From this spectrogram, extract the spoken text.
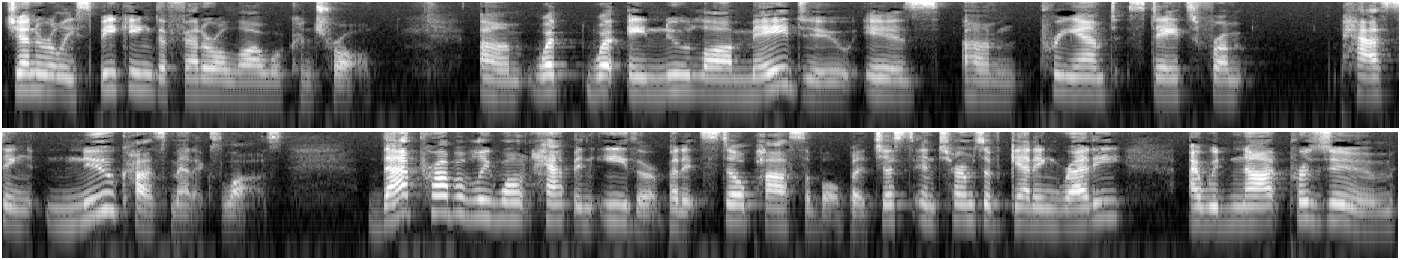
generally speaking, the federal law will control. Um, what what a new law may do is um, preempt states from passing new cosmetics laws. That probably won't happen either, but it's still possible. But just in terms of getting ready, I would not presume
